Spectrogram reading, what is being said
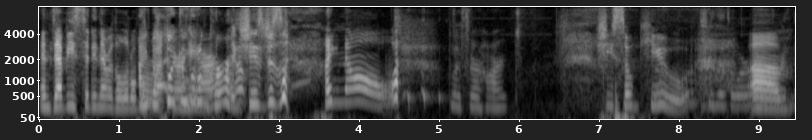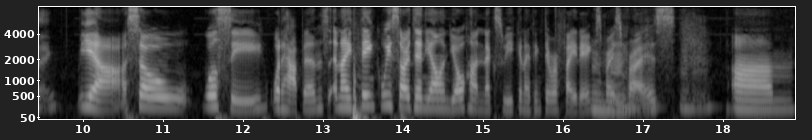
And Debbie's sitting there with a little I know, in like her a little hair. girl. Like she's just like, I know, Bless her heart. she's so cute. She's adorable. Um, poor thing. Yeah, so we'll see what happens. And I think we saw Daniele and Yohan next week, and I think they were fighting. Surprise, surprise. Um,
